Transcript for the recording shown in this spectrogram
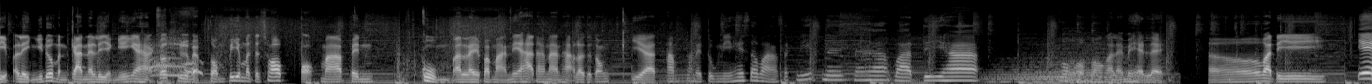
ลิปอะไรอย่างงี้ด้วยเหมือนกันอะไรอย่างงี้ไงฮะก็คือแบบซอมบี้มันจะชอบออกมาเป็นกลุ่มอะไรประมาณนี้ฮะดังนั้นฮะเราจะต้องเคลียร์ทำข้างในตรงนี้ให้สว่างสักนิดนึงนะฮะหวัดดีฮะโอ้โหมองอะไรไม่เห็นเลยเออหวัดดีเย่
